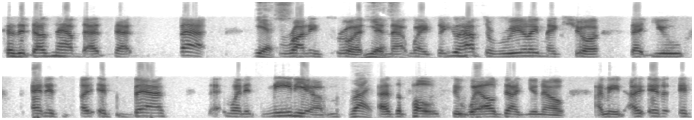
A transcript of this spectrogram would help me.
because it doesn't have that that fat yes, running through it Yes. in that way. So you have to really make sure that you and it's uh, it's best that when it's medium, Right. as opposed to well done. You know, I mean, I- it it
